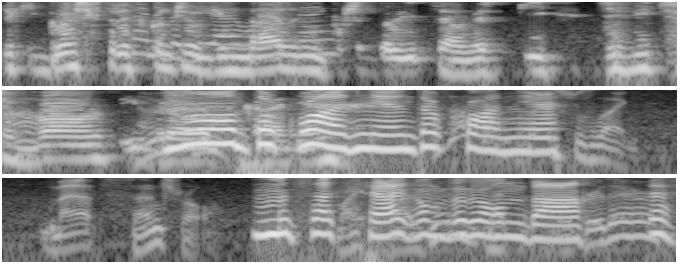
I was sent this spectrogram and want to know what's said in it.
taki gość, który skończył gimnazjum i poszedł do liceum, wiesz, taki dziewiczy Wow. wąs i No, brodka, No, nie? dokładnie, dokładnie. place was like Math Central. Masakra jak on cousin wygląda. Też?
